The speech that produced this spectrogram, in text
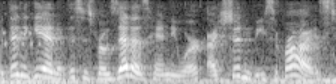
But then again, if this is Rosetta's handiwork, I shouldn't be surprised.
